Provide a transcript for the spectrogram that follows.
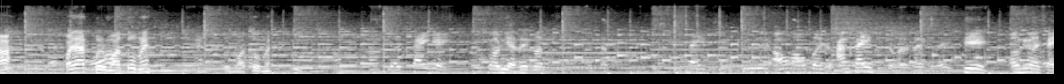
นี่นะพระญาติเปิดหมอตุ้มไหมเปิดหมอตุ้มไหมเดินใส่เลยเราเนี่ยเลยมันใส่คือเอาเอาไปทำใส่จะมาได้กันได้พี่เอาเนื้อใส่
